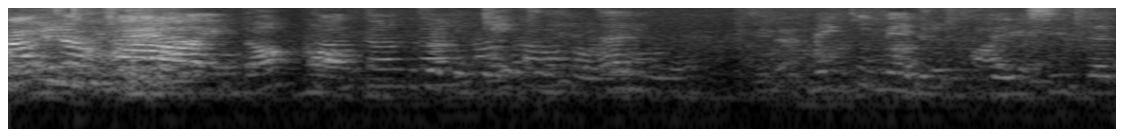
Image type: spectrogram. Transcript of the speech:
How to hide.com. Mickey made a face. She said,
